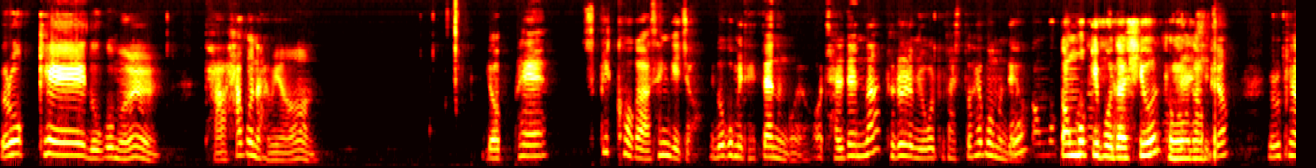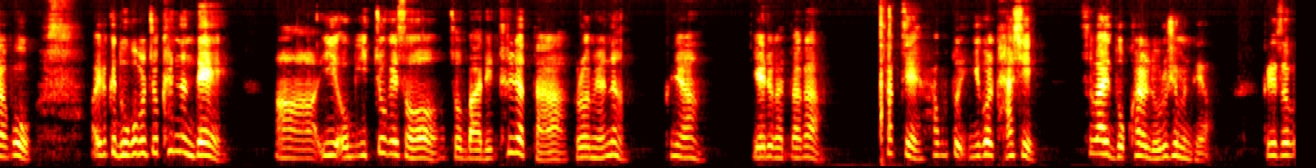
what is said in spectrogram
이렇게 녹음을 다 하고 나면 옆에 스피커가 생기죠. 녹음이 됐다는 거예요. 어, 잘 됐나? 들으려면 이걸 또 다시 또 해보면 돼요. 어? 떡먹기보다 쉬운 동영상이죠. 이렇게 하고 아, 이렇게 녹음을 쭉 했는데 아, 이 여기 이쪽에서 좀 말이 틀렸다. 그러면은 그냥 얘를 갖다가 삭제하고 또 이걸 다시 슬라이드 녹화를 누르시면 돼요. 그래서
